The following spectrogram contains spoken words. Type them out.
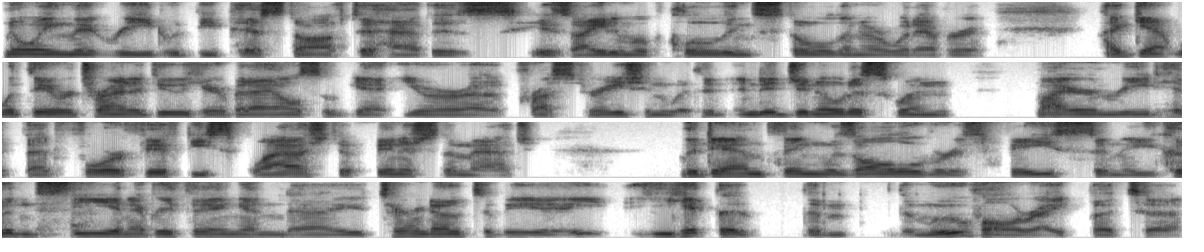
knowing that Reed would be pissed off to have his his item of clothing stolen or whatever. I get what they were trying to do here, but I also get your uh, frustration with it. And did you notice when Myron Reed hit that 450 splash to finish the match? The damn thing was all over his face, and he couldn't see and everything. And uh, it turned out to be he, he hit the, the the move all right, but uh,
